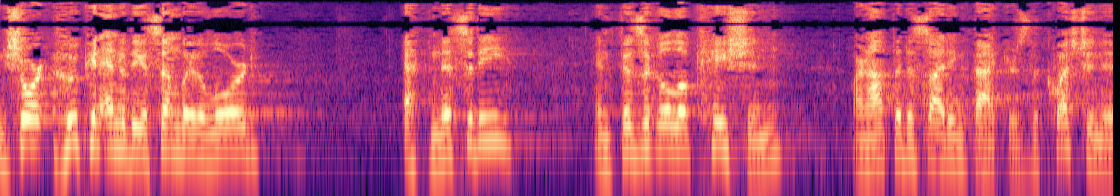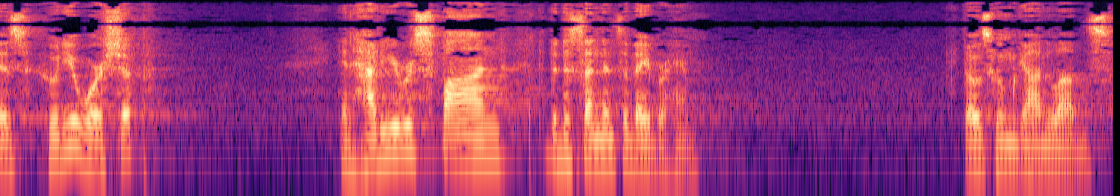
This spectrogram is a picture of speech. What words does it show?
In short, who can enter the assembly of the Lord? Ethnicity and physical location are not the deciding factors. The question is, who do you worship? And how do you respond to the descendants of Abraham? Those whom God loves.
